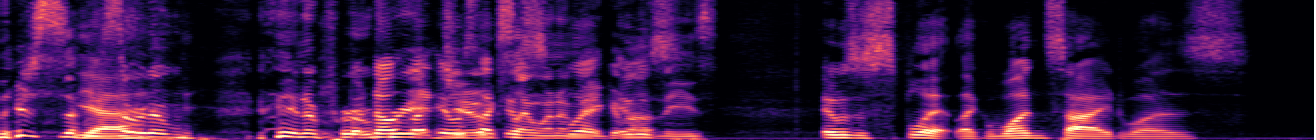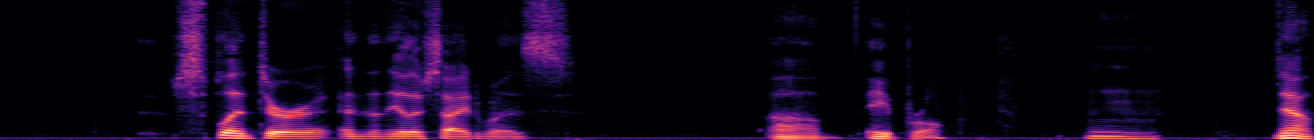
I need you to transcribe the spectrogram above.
There's some Yeah. sort of inappropriate it was like jokes a I want to make about was- these. it was a split. Like one side was Splinter, and then the other side was um, April. Mm. Yeah.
